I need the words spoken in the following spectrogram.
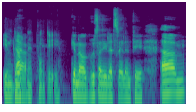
im Ja. Darknet.de. Genau, Grüße an die letzte LNP. Ähm,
